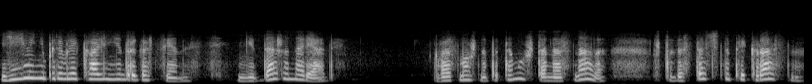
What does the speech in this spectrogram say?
Ее не привлекали ни драгоценности, ни даже наряды. Возможно, потому что она знала, что достаточно прекрасно,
